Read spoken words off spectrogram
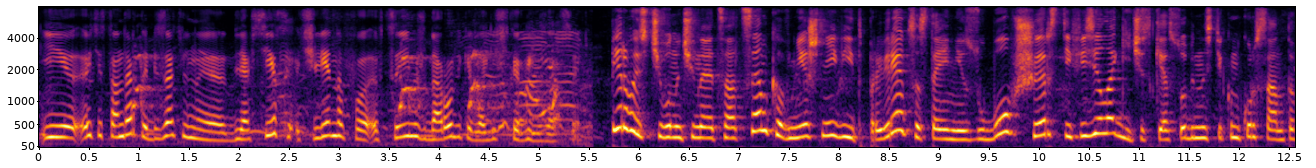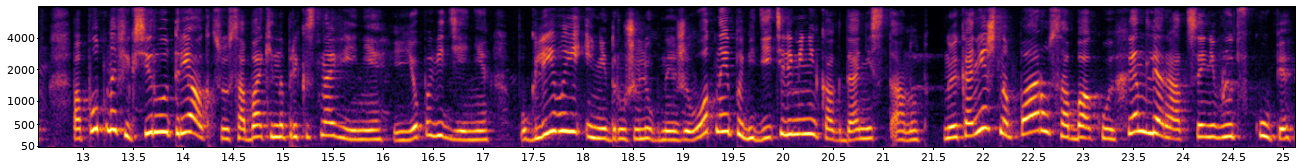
И эти стандарты обязательны для всех членов ФЦИ Международной кинологической организации. Первое, с чего начинается оценка – внешний вид. Проверяют состояние зубов, шерсти, физиологические особенности конкурсантов. Попутно фиксируют реакцию собаки на прикосновение, ее поведение. Пугливые и недружелюбные животные победителями никогда не станут. Ну и, конечно, пару собаку и хендлера оценивают в купе.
